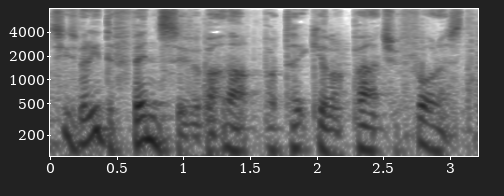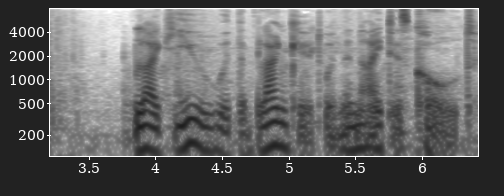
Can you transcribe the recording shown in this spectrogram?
She's very defensive about that particular patch of forest. Like you with the blanket when the night is cold.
